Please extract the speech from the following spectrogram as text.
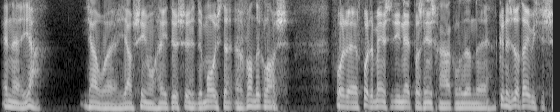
En eh, ja, jouw, eh, jouw single heet dus eh, De Mooiste van de Klas. Voor de, voor de mensen die net pas inschakelen, dan kunnen ze dat eventjes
